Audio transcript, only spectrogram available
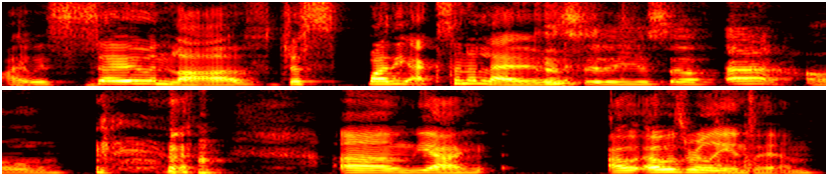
I was so in love just by the accent alone. Consider yourself at home. um, yeah, I, I was really into him.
